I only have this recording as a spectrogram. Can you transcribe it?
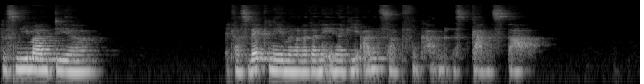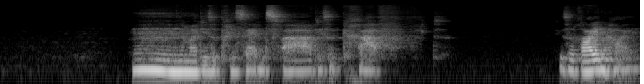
Dass niemand dir etwas wegnehmen oder deine Energie anzapfen kann. Du bist ganz da. Hm, nimm mal diese Präsenz wahr, diese Kraft, diese Reinheit.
